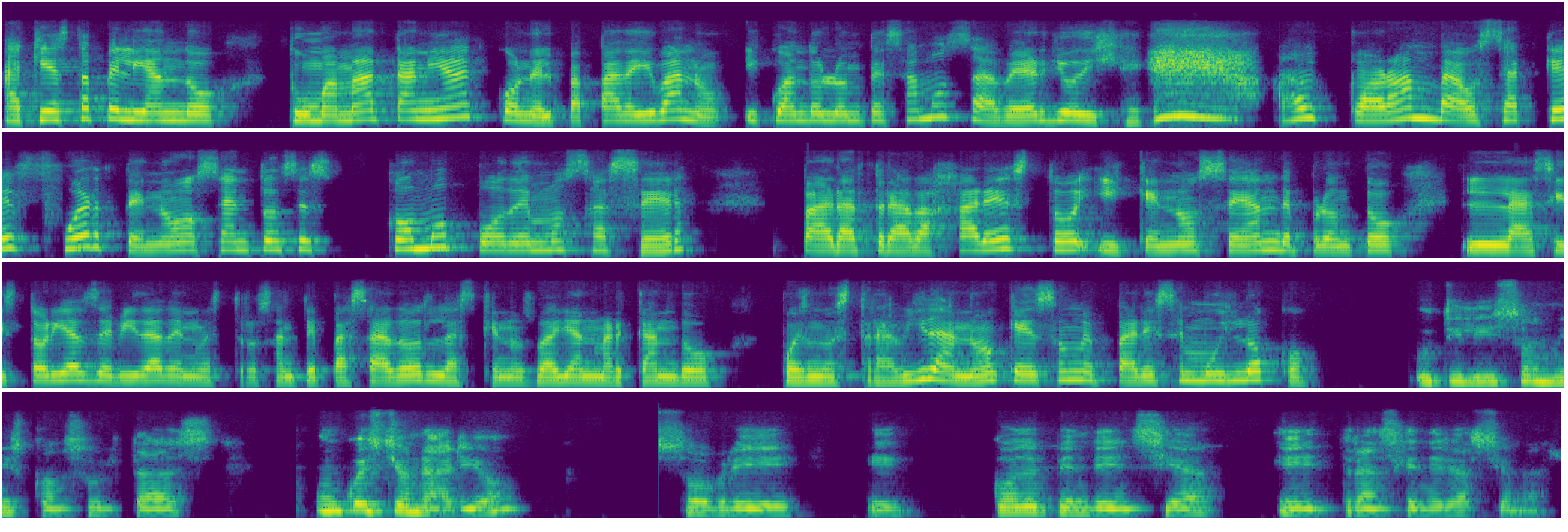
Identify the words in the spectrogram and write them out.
aquí está peleando tu mamá Tania con el papá de Ivano. Y cuando lo empezamos a ver, yo dije, ay caramba, o sea, qué fuerte, ¿no? O sea, entonces, ¿cómo podemos hacer para trabajar esto y que no sean de pronto las historias de vida de nuestros antepasados las que nos vayan marcando pues nuestra vida, ¿no? Que eso me parece muy loco. Utilizo en mis consultas un cuestionario sobre eh, codependencia eh, transgeneracional.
